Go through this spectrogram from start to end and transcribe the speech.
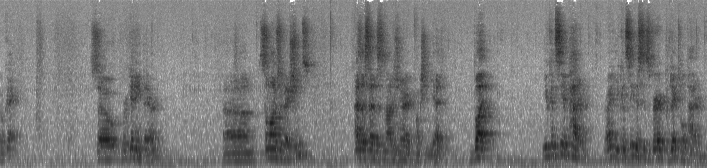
Okay. So we're getting there. Um, some observations. As I said, this is not a generic function yet, but you can see a pattern, right? You can see this is a very predictable pattern.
